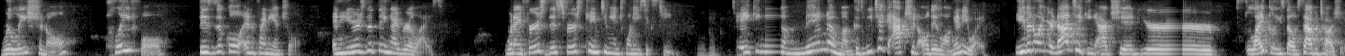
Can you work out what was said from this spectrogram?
relational playful physical and financial. And here's the thing i realized. When I first, this first came to me in 2016, mm-hmm. taking a minimum, because we take action all day long anyway. Even when you're not taking action, you're likely self sabotaging,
